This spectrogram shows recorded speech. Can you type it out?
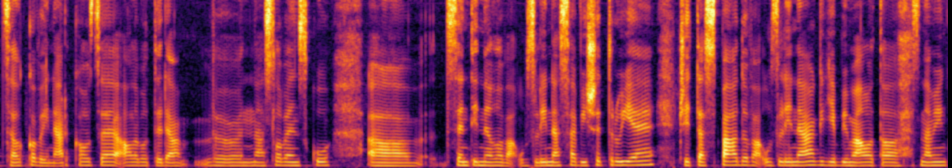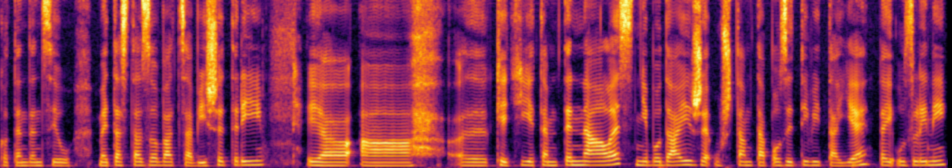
celkovej narkóze, alebo teda na Slovensku uh, sentinelová uzlina sa vyšetruje, či tá spádová uzlina, kde by malo to znamienko tendenciu metastazovať, sa vyšetrí a e, keď je tam ten nález, nebodaj, že už tam tá pozitivita je, tej uzliny,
